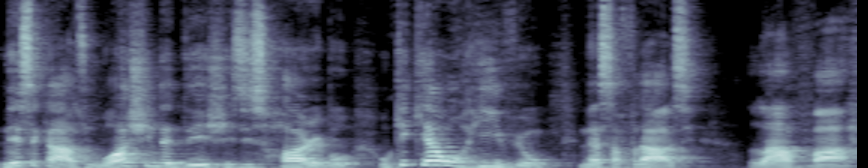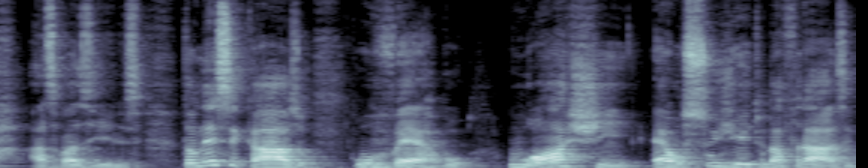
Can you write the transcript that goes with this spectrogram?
Nesse caso, washing the dishes is horrible. O que, é horrível nessa frase? Lavar as vasilhas. Então, nesse caso, o verbo washing é o sujeito da frase.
